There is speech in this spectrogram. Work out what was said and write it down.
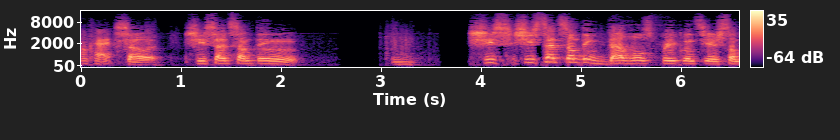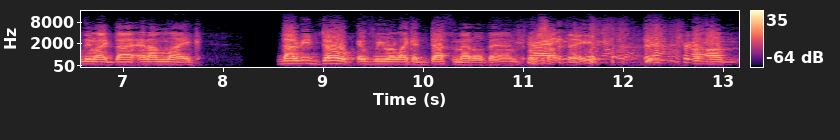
okay. so she said something. She she said something devil's frequency or something like that, and I'm like, that'd be dope if we were like a death metal band or Right. something. Yeah, yeah, true. Um,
